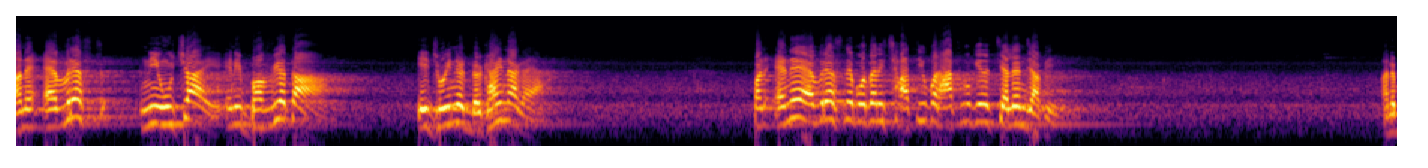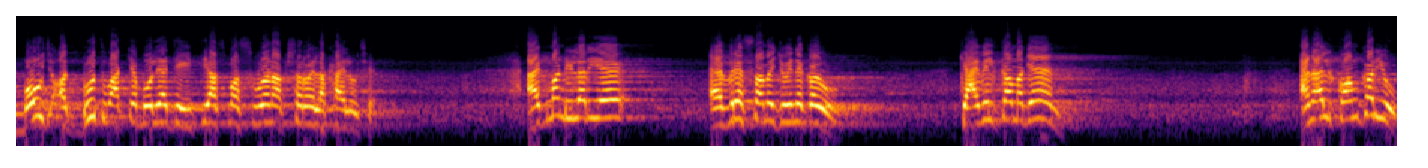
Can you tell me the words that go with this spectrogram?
અને એવરેસ્ટની ઊંચાઈ, એની ભવ્યતા એ જોઈને ડઘાઈ ના ગયા. પણ એને એવરેસ્ટને પોતાની છાતી ઉપર હાથ મૂકીને ચેલેન્જ આપી. અને બહુ જ અદ્ભુત વાક્ય બોલ્યા જે ઇતિહાસમાં સુવર્ણ અક્ષરોએ લખાયેલું છે. એડમંડ હિલરીએ એવરેસ્ટ સામે જોઈને કહ્યું કે I will come again and I conquer you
